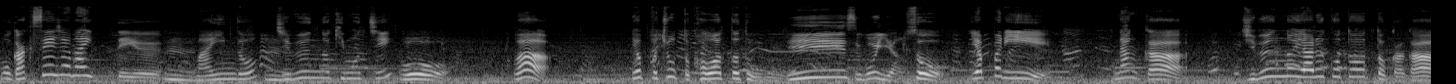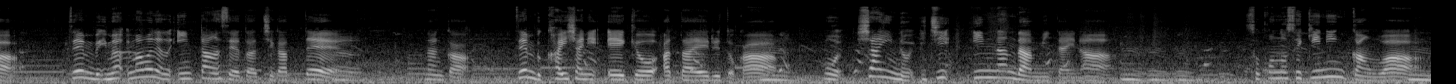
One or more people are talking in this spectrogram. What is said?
もう学生じゃないっていううん。マインド、うん。自分の気持ちはやっぱちょっと変わったと思う。えー、すごいやん。そう。やっぱりなんか自分のやることとかが全部今今までのインターン生とは違って、なんか全部会社に影響を与えるとか、もう社員の一員なんだみたいなうんうんそこの責任感うは、んうん。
